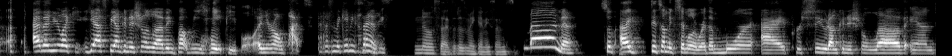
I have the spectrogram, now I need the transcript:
and then you're like, yes, be unconditionally loving, but we hate people. And you're all, what? That doesn't make any sense. no sense. It doesn't make any sense. None. So I did something similar where the more I pursued unconditional love and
